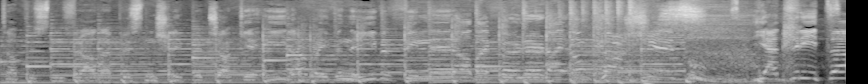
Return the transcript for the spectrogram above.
Ta pusten fra deg, pusten slipper taket i deg. Raven river filler av deg, føler deg unconscious. Jeg er drita,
